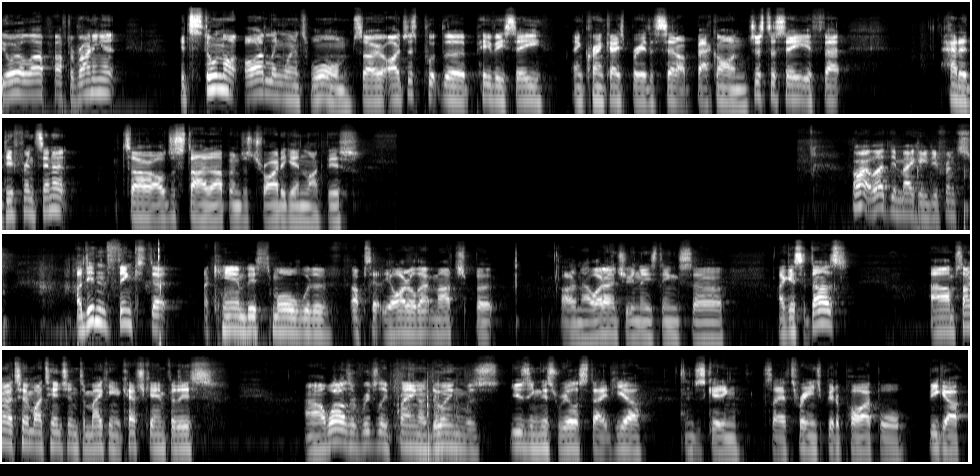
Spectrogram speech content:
the oil up after running it. It's still not idling when it's warm, so I just put the PCV and crankcase breather setup back on just to see if that had a difference in it. So I'll just start it up and just try it again like this. All right, well that didn't make any difference. I didn't think that a cam this small would have upset the idle that much, but I don't know. I don't tune these things, so I guess it does. Um, so I'm going to turn my attention to making a catch can for this. Uh, what I was originally planning on doing was using this real estate here and just getting, say, a three inch bit of pipe or bigger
